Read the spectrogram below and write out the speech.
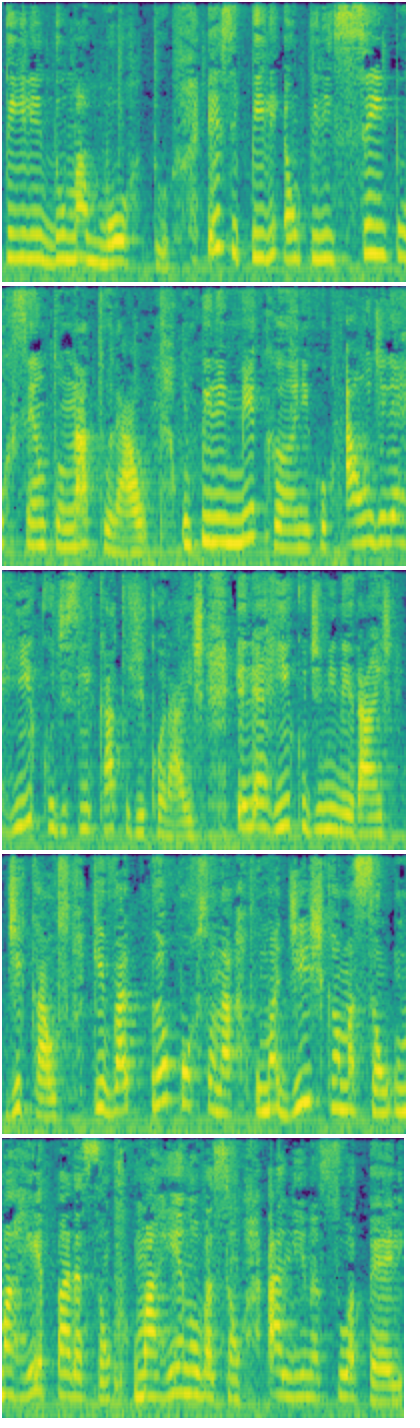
peeling do Esse peeling é um peeling 100% natural, um peeling mecânico, aonde ele é rico de silicatos de corais, ele é rico de minerais, de cálcio que vai proporcionar uma descamação, uma reparação, uma renovação ali na sua pele,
